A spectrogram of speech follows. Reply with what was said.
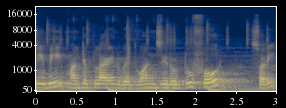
GB multiplied with 1024 sorry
